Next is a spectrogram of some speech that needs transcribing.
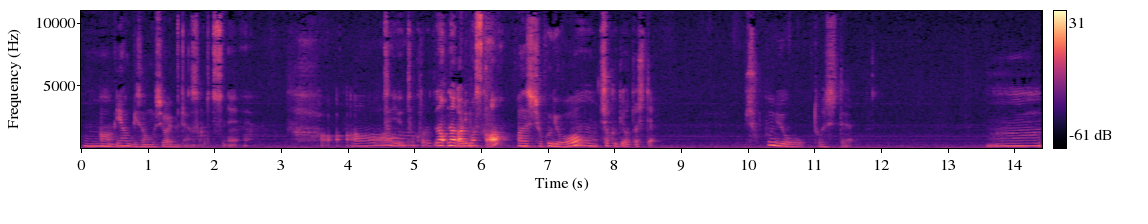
「うん。あヤンピーさん面白い」みたいな。そうですね。はっていうあところでななんかありますか、私職業、うん、職業として。職業として。うーん。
